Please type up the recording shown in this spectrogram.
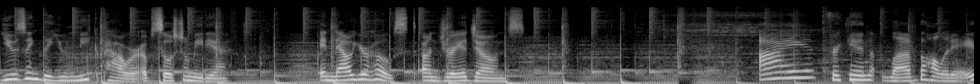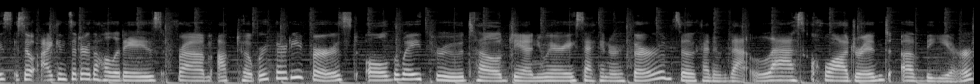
using the unique power of social media. And now, your host, Andrea Jones. I freaking love the holidays. So I consider the holidays from October 31st all the way through till January 2nd or 3rd. So, kind of that last quadrant of the year.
